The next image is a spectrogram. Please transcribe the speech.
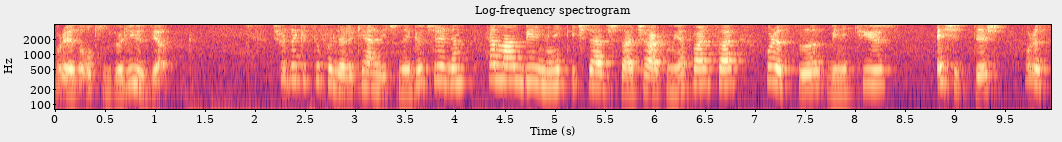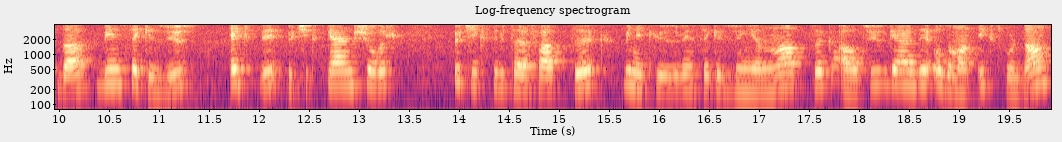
buraya da 30 bölü 100 yazdık. Şuradaki sıfırları kendi içine götürelim. Hemen bir minik içler dışlar çarpımı yaparsak burası 1200 eşittir. Burası da 1800 eksi 3x gelmiş olur. 3x'i bir tarafa attık. 1200'ü 1800'ün yanına attık. 600 geldi. O zaman x buradan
